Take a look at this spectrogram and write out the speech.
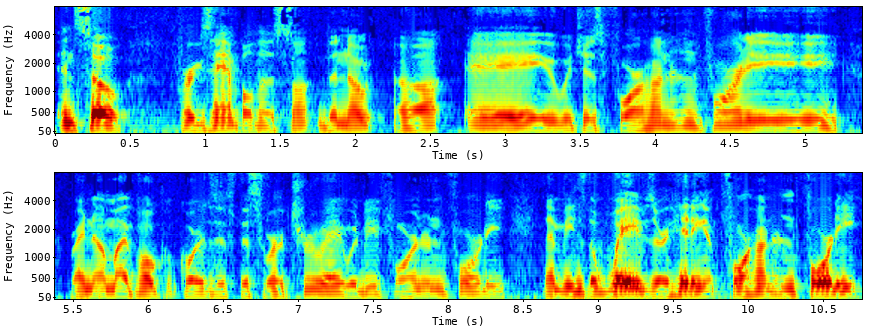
And so for example, the, the note uh, A, which is 440. Right now, my vocal cords, if this were a true A, would be 440. That means the waves are hitting at 440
